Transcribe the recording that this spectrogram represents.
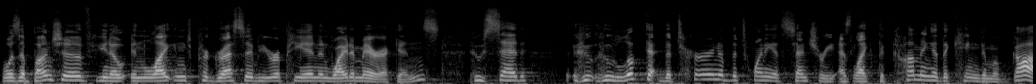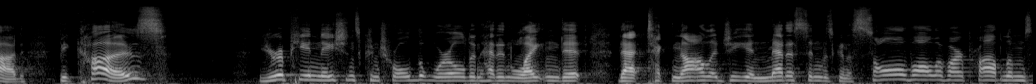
was a bunch of, you know, enlightened, progressive European and white Americans who said, who, who looked at the turn of the 20th century as like the coming of the kingdom of God because European nations controlled the world and had enlightened it, that technology and medicine was going to solve all of our problems,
